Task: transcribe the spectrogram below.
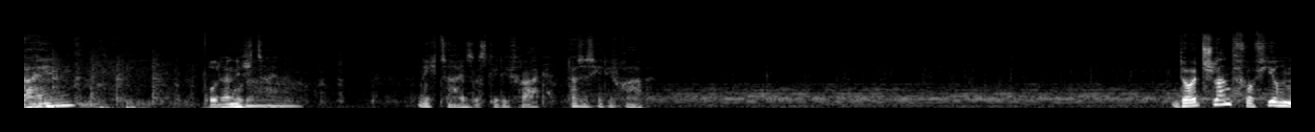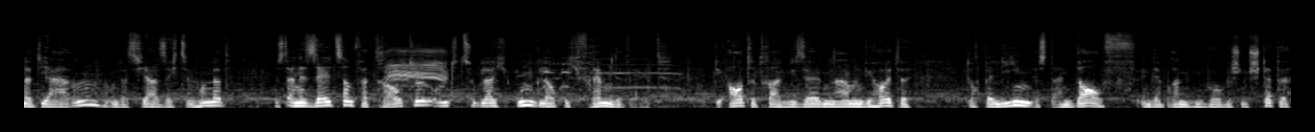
Sein oder nicht sein? Nicht sein. Das ist hier die Frage. Das ist hier die Frage. Deutschland vor 400 Jahren, um das Jahr 1600, ist eine seltsam vertraute und zugleich unglaublich fremde Welt. Die Orte tragen dieselben Namen wie heute, doch Berlin ist ein Dorf in der brandenburgischen Steppe.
